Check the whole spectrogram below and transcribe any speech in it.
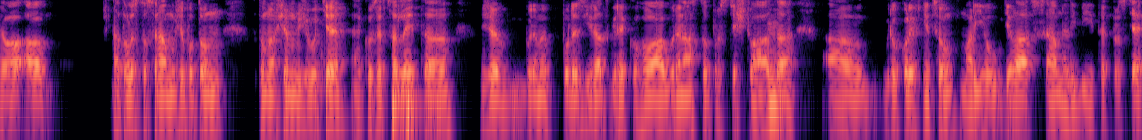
Jo, a, a tohle to se nám může potom v tom našem životě jako zrcadlit, a, že budeme podezírat kde koho a bude nás to prostě štvát hmm. a, a kdokoliv něco malého udělá, co se nám nelíbí, tak prostě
